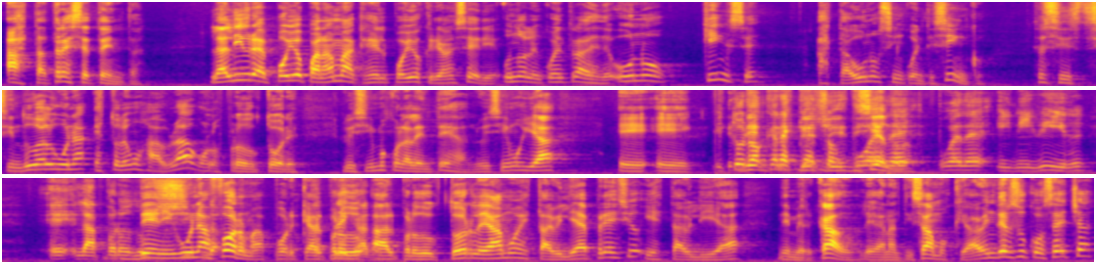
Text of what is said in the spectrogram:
hasta 3.70. La libra de pollo Panamá, que es el pollo criado en serie, uno la encuentra desde 1.15 hasta 1.55. sin, sin, duda alguna, esto lo hemos hablado con los productores, lo hicimos con la lenteja, lo hicimos ya... Eh, eh, ¿Y tú no crees que eso puede, puede inhibir eh, la producción. De ninguna forma, porque al, al, productor le damos estabilidad de precio y estabilidad de mercado. Le garantizamos que va a vender su cosecha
